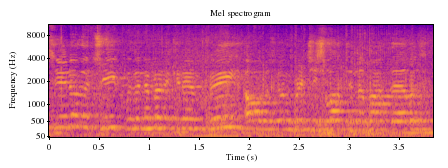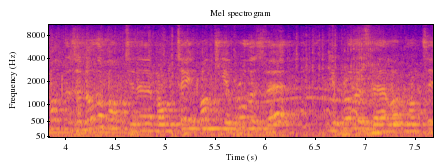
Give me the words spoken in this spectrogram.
See another Jeep with an American MP. Oh, there's a British lad in the back there. There's, another Monty there, Monty. Monty, your brother's there. Your brother's there, look, Monty.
